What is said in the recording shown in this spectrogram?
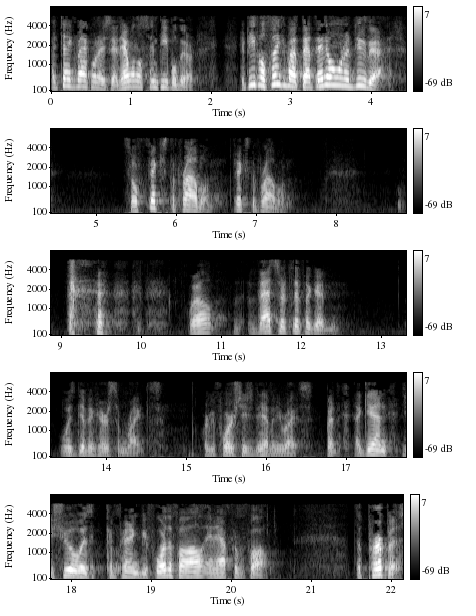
I take back what I said. Have all the same people there. If people think about that, they don't want to do that. So fix the problem. Fix the problem. Well, that certificate was giving her some rights, or before she didn't have any rights. But again, Yeshua was comparing before the fall and after the fall. The purpose.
